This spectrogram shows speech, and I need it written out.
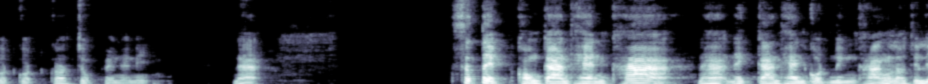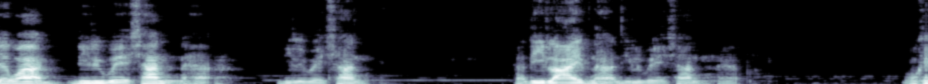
กดกดก็จบเป็นอันนี้นะฮะสเต็ปของการแทนค่านะฮะในการแทนกดหนึ่งครั้ง เราจะเรียกว่า derivation นะฮะ derivation นะ derive นะฮะ derivation นะฮะโอเค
